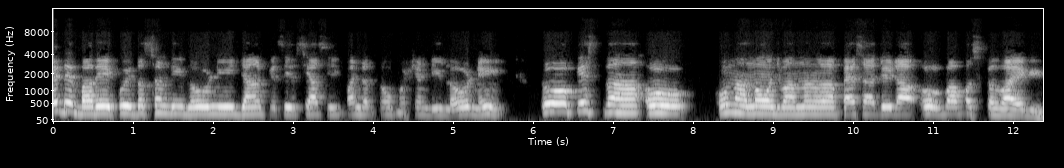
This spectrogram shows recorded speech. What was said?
ਇਹਦੇ ਬਾਰੇ ਕੋਈ ਦੱਸਣ ਦੀ ਲੋੜ ਨਹੀਂ ਜਾਂ ਕਿਸੇ ਸਿਆਸੀ ਪੰਡਤ ਤੋਂ ਪੁੱਛਣ ਦੀ ਲੋੜ ਨਹੀਂ। ਤੋ ਕਿਸ ਤਰ੍ਹਾਂ ਉਹ ਉਹਨਾਂ ਨੌਜਵਾਨਾਂ ਦਾ ਪੈਸਾ ਜਿਹੜਾ ਉਹ ਵਾਪਸ ਕਰਵਾਏਗੀ।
